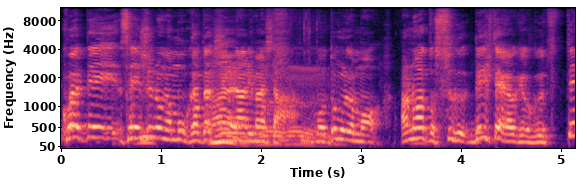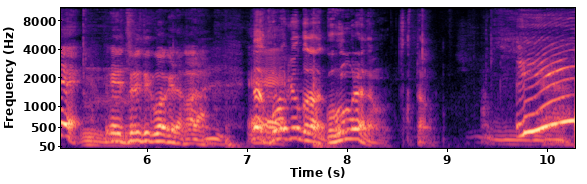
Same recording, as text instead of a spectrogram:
こうやって先週のがもう形になりました、もうところがもうあの後すぐできたよ曲っつって、えー連れていくわけだから、だからこの曲だから5分ぐらいだもん作ったのええ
